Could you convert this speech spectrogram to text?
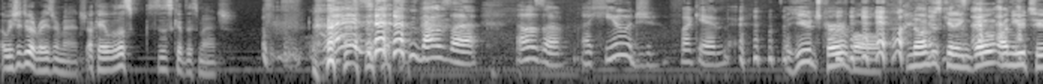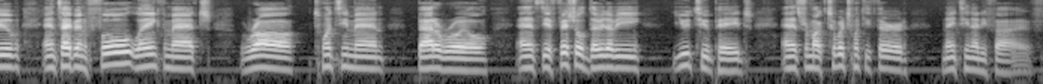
Oh, we should do a Razor match. Okay, well, let's, let's skip this match. What? that was a that was a a huge fucking A huge curveball. no, I'm just kidding. Go on YouTube and type in full length match Raw 20 man battle royal, and it's the official WWE YouTube page, and it's from October 23rd, 1995.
